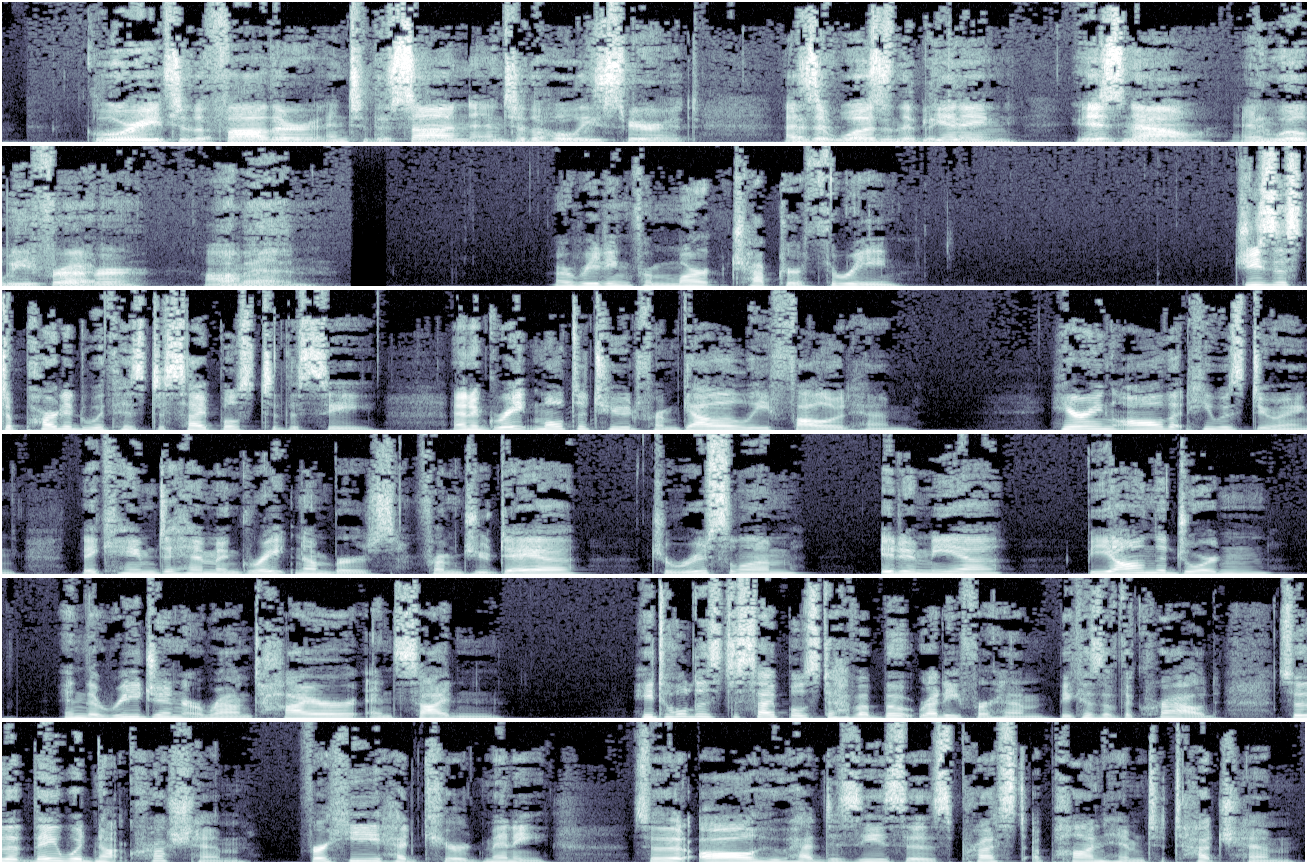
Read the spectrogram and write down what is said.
Glory to the Father, and to the Son, and to the Holy Spirit, as it was in the beginning, is now, and will be forever. Amen. A reading from Mark chapter 3. Jesus departed with his disciples to the sea, and a great multitude from Galilee followed him. Hearing all that he was doing, they came to him in great numbers from Judea, Jerusalem, Idumea, beyond the Jordan, and the region around Tyre and Sidon. He told his disciples to have a boat ready for him because of the crowd, so that they would not crush him, for he had cured many, so that all who had diseases pressed upon him to touch him.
